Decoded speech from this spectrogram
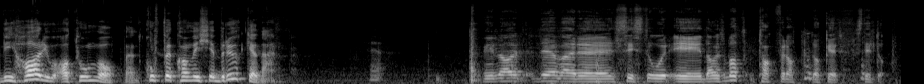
vi har jo atomvåpen. Hvorfor kan vi ikke bruke dem? Vi lar det være siste ord i dagens debatt. Takk for at dere stilte opp.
